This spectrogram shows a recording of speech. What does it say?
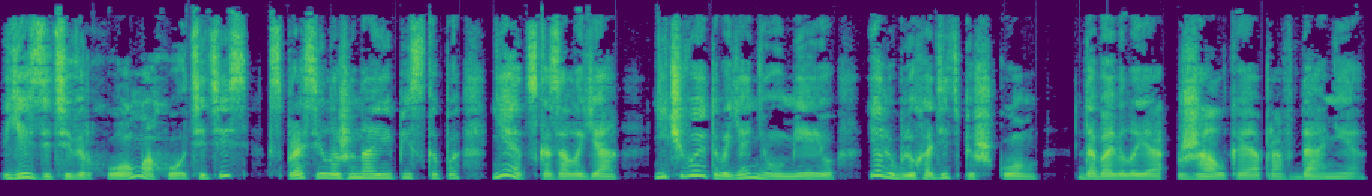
ездите верхом, охотитесь?» — спросила жена епископа. «Нет», — сказала я, — «ничего этого я не умею. Я люблю ходить пешком», — добавила я жалкое оправдание.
